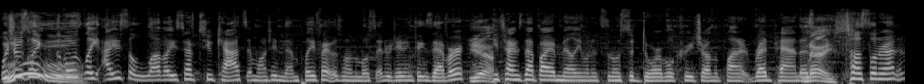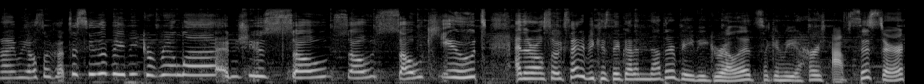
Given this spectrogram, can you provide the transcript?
which was like the Ooh. most like I used to love. I used to have two cats, and watching them play fight was one of the most entertaining things ever. Yeah. you times that by a million when it's the most adorable creature on the planet. Red pandas, Nice. tussling around. And I, we also got to see the baby gorilla, and she is so, so, so cute. And they're also excited because they've got another baby gorilla. It's like going to be her half sister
